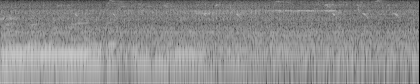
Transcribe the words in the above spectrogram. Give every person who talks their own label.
Speaker 1: And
